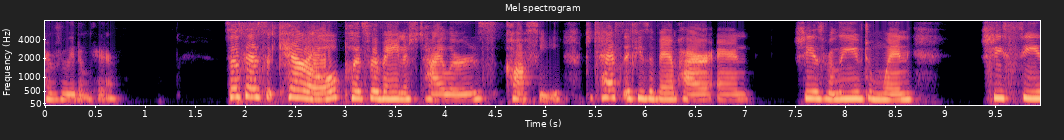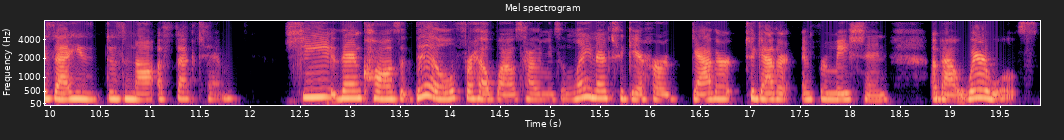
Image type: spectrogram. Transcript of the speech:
I really don't care. So it says Carol puts Vervain into Tyler's coffee to test if he's a vampire, and she is relieved when she sees that he does not affect him. She then calls Bill for help while Tyler meets Elena to get her gather to gather information about werewolves.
